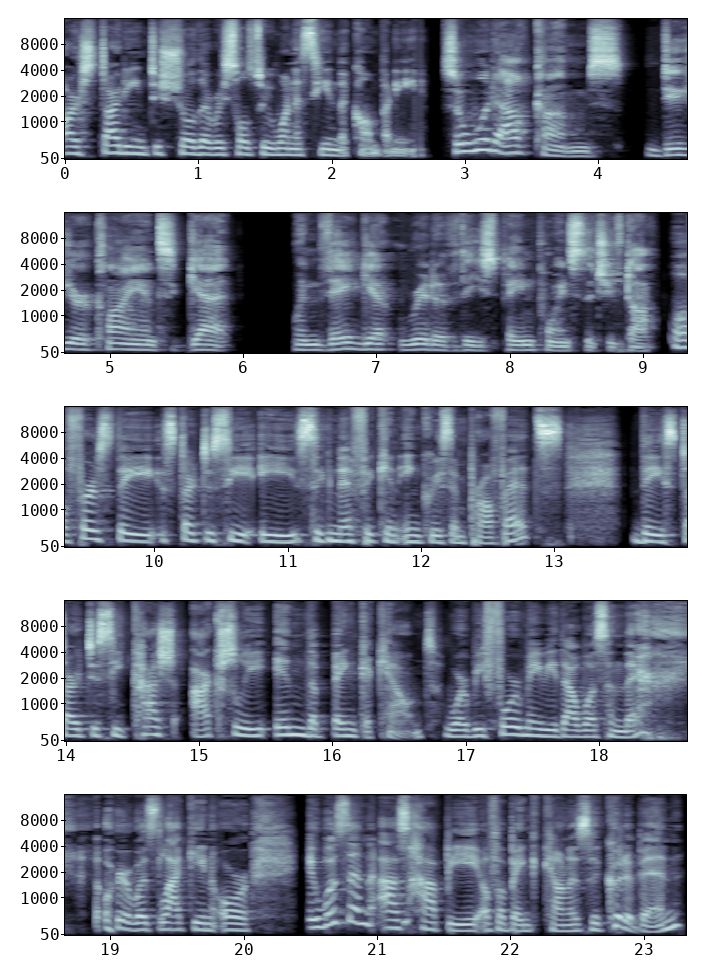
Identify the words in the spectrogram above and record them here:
are starting to show the results we want to see in the company. So what outcomes do your clients get when they get rid of these pain points that you've talked? Well, first, they start to see a significant increase in profits. They start to see cash actually in the bank account, where before maybe that wasn't there. or it was lacking or it wasn't as happy of a bank account as it could have been.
